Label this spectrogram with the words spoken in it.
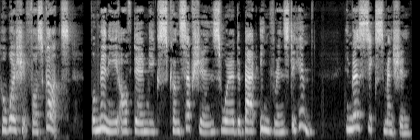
who worshipped false gods. For many of their misconceptions were the bad influence to him. In verse 6 mentioned,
